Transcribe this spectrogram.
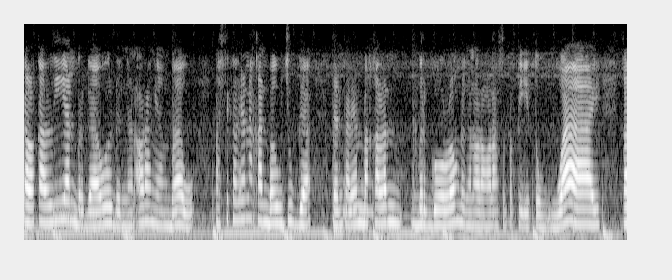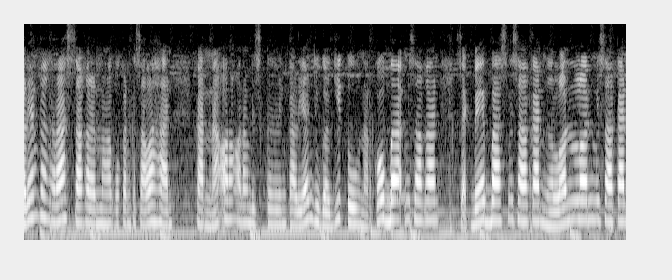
kalau kalian bergaul dengan orang yang bau pasti kalian akan bau juga. Dan kalian bakalan bergolong dengan orang-orang seperti itu. Why? Kalian kan ngerasa kalian melakukan kesalahan. Karena orang-orang di sekeliling kalian juga gitu. Narkoba misalkan seks bebas misalkan ngelon-lon misalkan.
